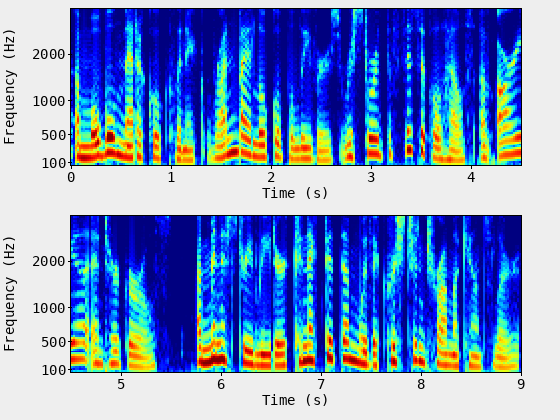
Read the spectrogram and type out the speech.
A mobile medical clinic run by local believers restored the physical health of Aria and her girls. A ministry leader connected them with a Christian trauma counselor.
